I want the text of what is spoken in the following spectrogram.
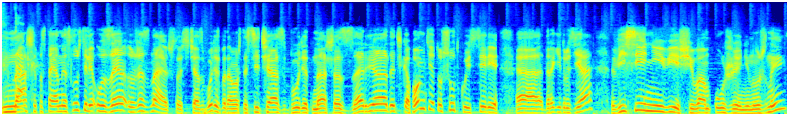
Наши постоянные слушатели уже, уже знают, что сейчас будет, потому что сейчас будет наша зарядочка. Помните эту шутку из серии э, «Дорогие друзья, весенние вещи вам уже не нужны?»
